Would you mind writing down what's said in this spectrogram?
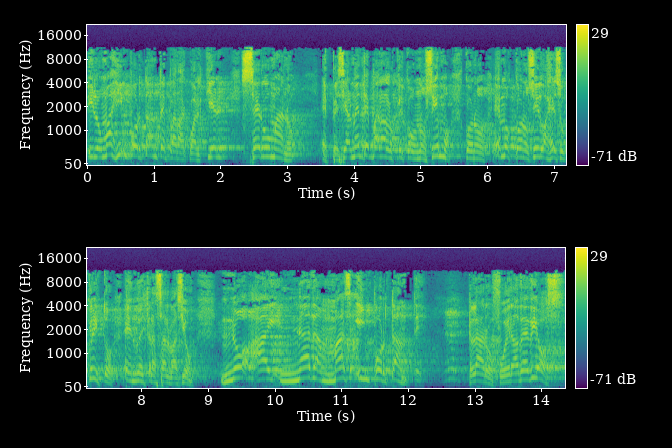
Y lo más importante para cualquier ser humano, especialmente para los que conocimos, hemos conocido a Jesucristo, es nuestra salvación. No hay nada más importante, claro, fuera de Dios.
